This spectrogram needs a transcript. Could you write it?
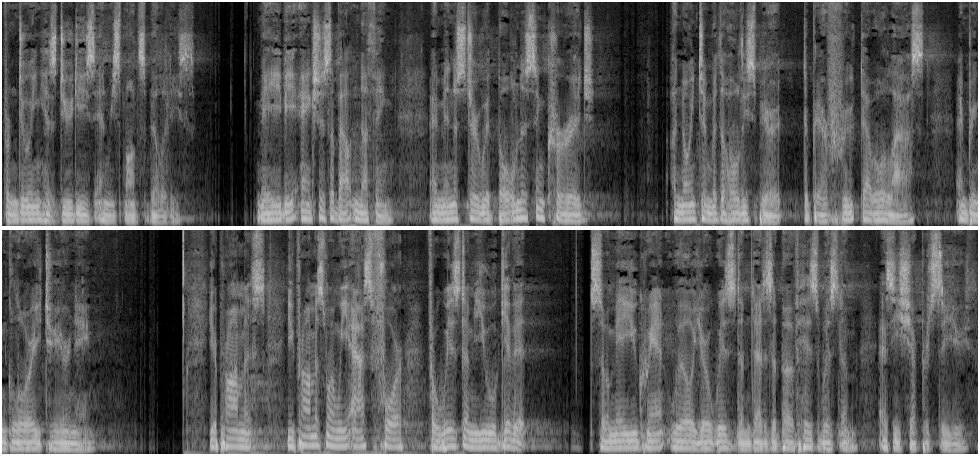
from doing his duties and responsibilities. May he be anxious about nothing and minister with boldness and courage, anoint him with the Holy Spirit to bear fruit that will last and bring glory to your name. Your promise, you promise when we ask for, for wisdom, you will give it. So may you grant Will your wisdom that is above his wisdom as he shepherds the youth.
